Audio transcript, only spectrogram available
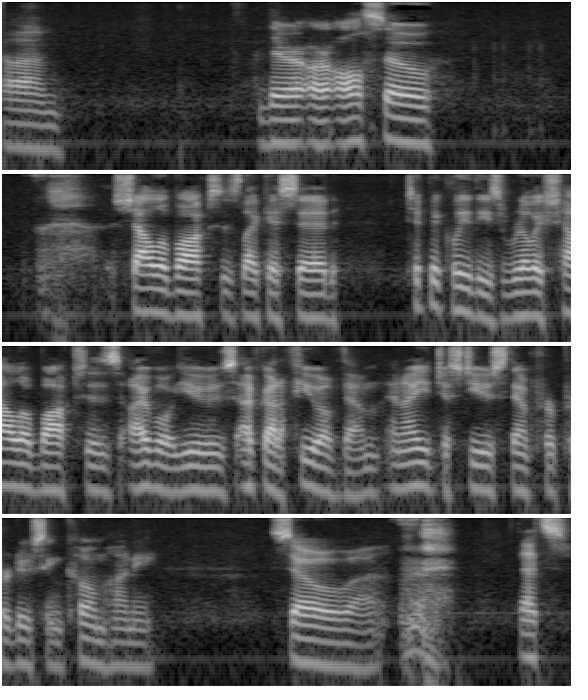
Um, there are also shallow boxes, like I said. Typically, these really shallow boxes I will use, I've got a few of them, and I just use them for producing comb honey. So uh, that's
